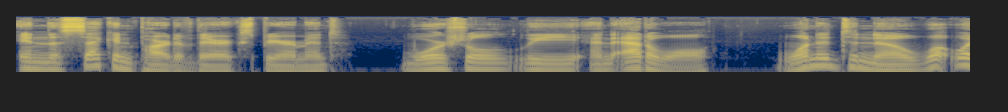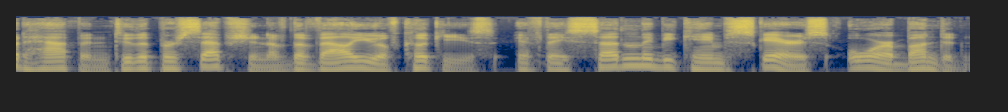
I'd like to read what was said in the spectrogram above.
In the second part of their experiment, Worchel, Lee, and Adewole wanted to know what would happen to the perception of the value of cookies if they suddenly became scarce or abundant.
